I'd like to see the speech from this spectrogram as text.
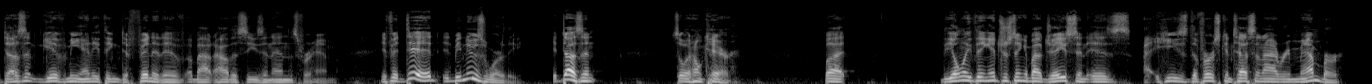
doesn't give me anything definitive about how the season ends for him. If it did, it'd be newsworthy. It doesn't so I don't care. But the only thing interesting about Jason is uh, he's the first contestant I remember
